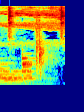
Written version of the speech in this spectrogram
Ooh.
